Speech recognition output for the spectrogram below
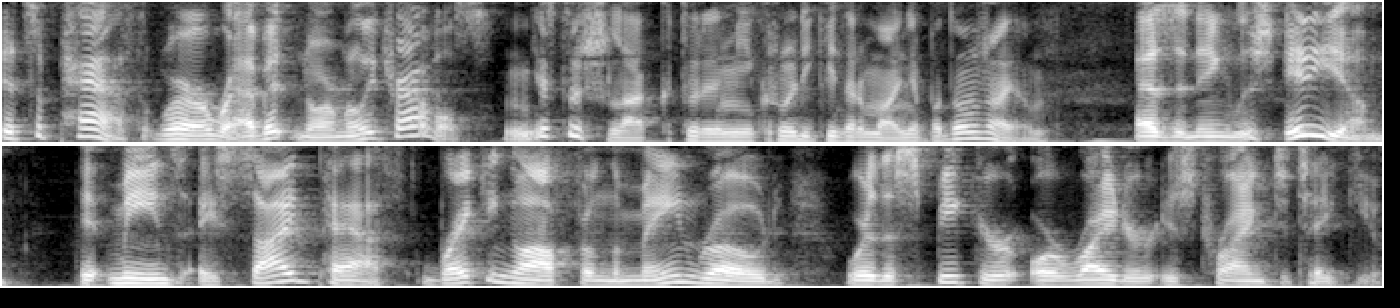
It's a path where a rabbit normally travels. Jest to szlak, którymi króliki normalnie podążają. As an English idiom, it means a side path breaking off from the main road where the speaker or writer is trying to take you.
